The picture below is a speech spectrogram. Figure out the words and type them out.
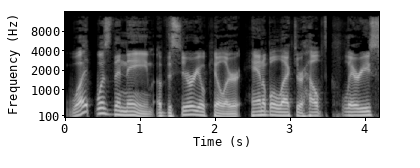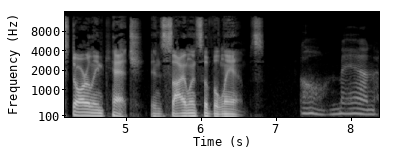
What was the name of the serial killer Hannibal Lecter helped Clarice Starling catch in Silence of the Lambs? Oh, man.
